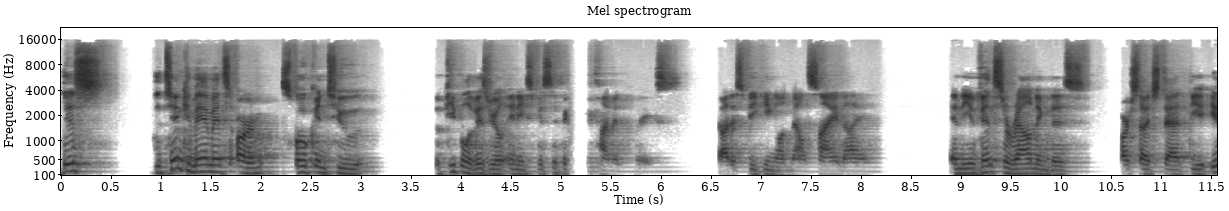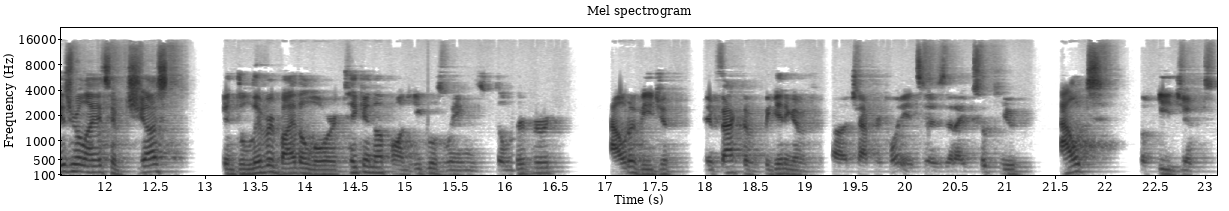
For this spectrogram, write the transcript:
This, the Ten Commandments are spoken to the people of Israel in a specific time and place. God is speaking on Mount Sinai. And the events surrounding this are such that the Israelites have just been delivered by the Lord, taken up on eagle's wings, delivered out of Egypt. In fact, the beginning of uh, chapter 20, it says that I took you out of Egypt,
